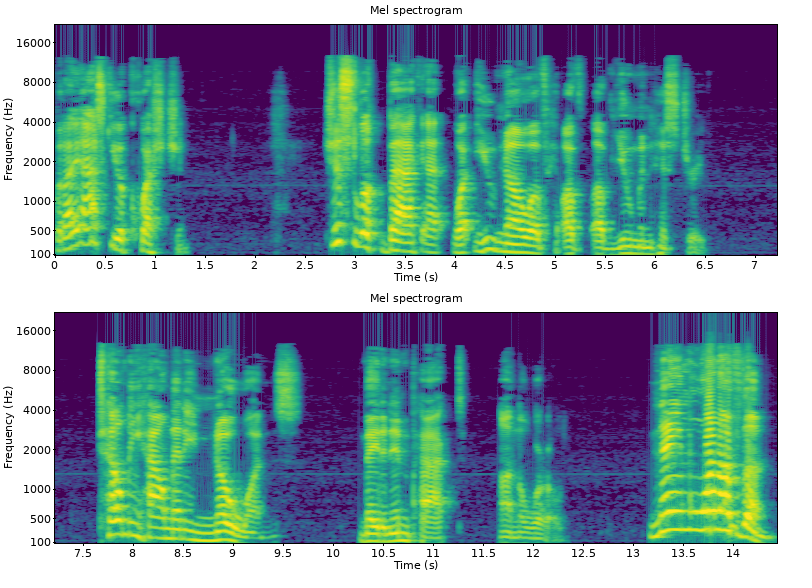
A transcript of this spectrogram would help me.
But I ask you a question. Just look back at what you know of, of, of human history. Tell me how many no ones made an impact on the world. Name one of them.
